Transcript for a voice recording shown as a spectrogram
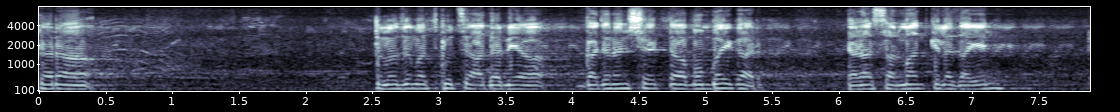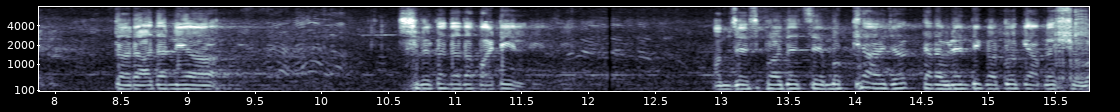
तर तलोज मजकूतचे आदरणीय गजानन शेठ मुंबईकर यांना सन्मान केला जाईल. तर आदरणीय सूर्यकांतदादा पाटील आमचे स्पर्धेचे मुख्य आयोजक त्यांना विनंती करतो की आपल्या शुभ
